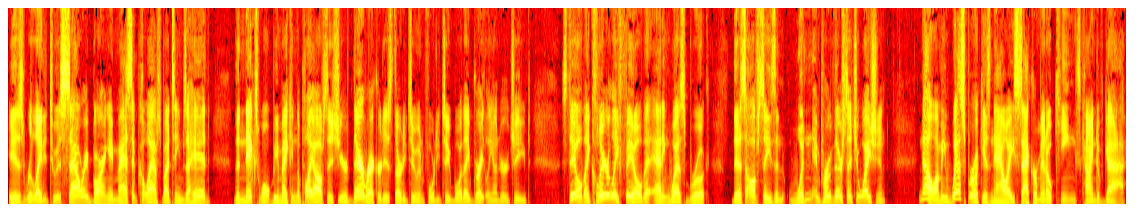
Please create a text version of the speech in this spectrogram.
is related to his salary. Barring a massive collapse by teams ahead, the Knicks won't be making the playoffs this year. Their record is 32 and 42. Boy, they've greatly underachieved. Still, they clearly feel that adding Westbrook this offseason wouldn't improve their situation. No, I mean Westbrook is now a Sacramento Kings kind of guy.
